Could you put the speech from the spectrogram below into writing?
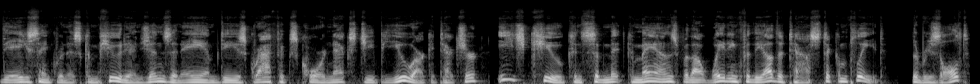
the asynchronous compute engines in AMD's Graphics Core Next GPU architecture, each queue can submit commands without waiting for the other tasks to complete. The result?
